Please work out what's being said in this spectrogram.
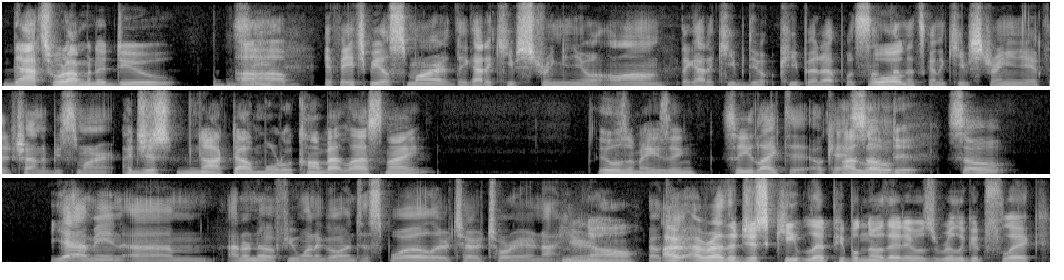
That's what I'm gonna do. Uh, If HBO's smart, they got to keep stringing you along. They got to keep do, keep it up with something Well- that's going to keep stringing you if they're trying to be smart. I just knocked out Mortal Kombat last night. It was amazing. So you liked it, okay? I so, loved it. So, yeah, I mean, um, I don't know if you want to go into spoiler territory or not here. No, Okay. I, I'd rather just keep let people know that it was a really good flick,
